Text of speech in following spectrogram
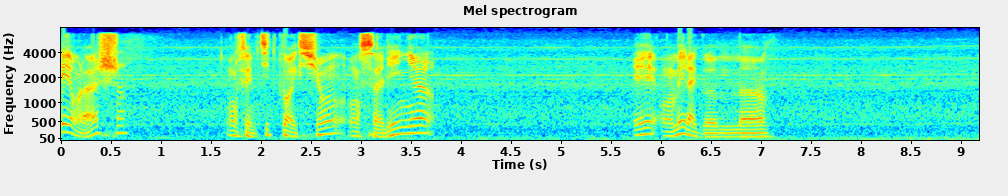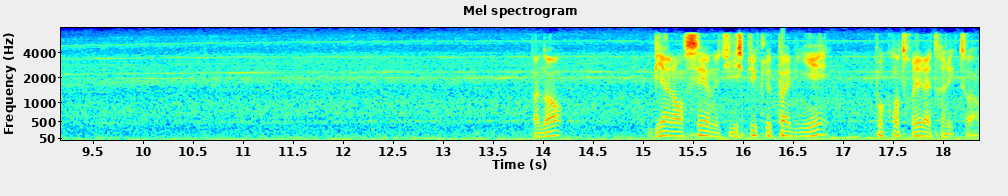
Et on lâche. On fait une petite correction, on s'aligne et on met la gomme. Maintenant, bien lancé, on n'utilise plus que le aligné pour contrôler la trajectoire.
